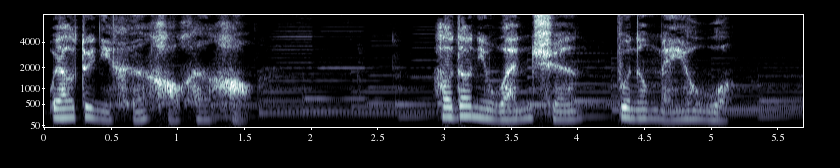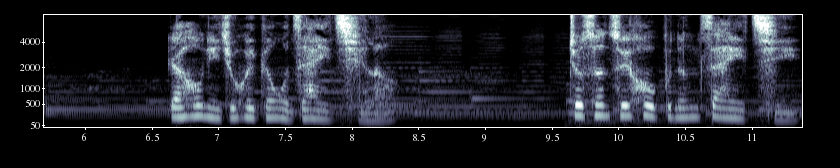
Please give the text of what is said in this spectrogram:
我要对你很好很好，好到你完全不能没有我，然后你就会跟我在一起了。就算最后不能在一起，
